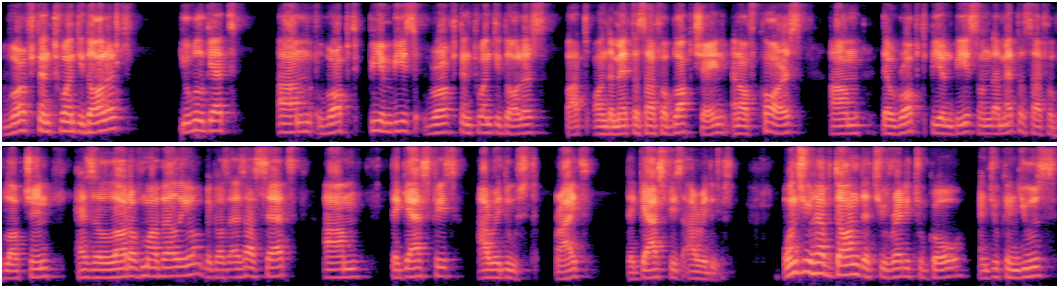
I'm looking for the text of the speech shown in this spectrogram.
worth than $20, you will get um, wrapped BNBs worth than $20, but on the MetaCypher blockchain. And of course, um, the wrapped BNBs on the MetaCypher blockchain has a lot of more value because as I said, um, the gas fees are reduced, right? The gas fees are reduced. Once you have done that, you're ready to go and you can use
